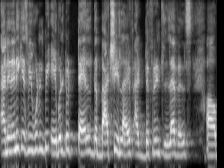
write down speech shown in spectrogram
And in any case, we wouldn't be able to tell the battery life at different levels uh,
